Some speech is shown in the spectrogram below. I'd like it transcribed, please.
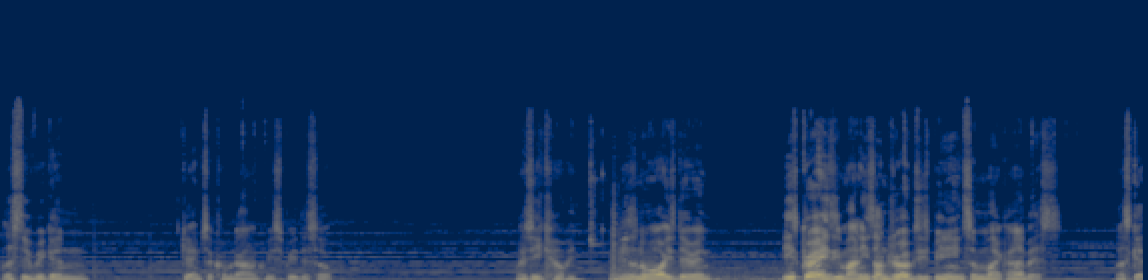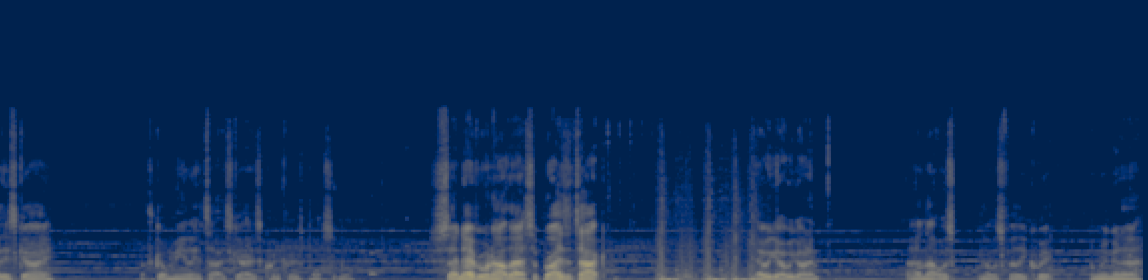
Let's see if we can get him to come down. Can we speed this up? Where's he going? He doesn't know what he's doing. He's crazy, man. He's on drugs. He's been eating some of my cannabis. Let's get this guy. Let's go melee attack this guy as quickly as possible. Send everyone out there. Surprise attack. There we go. We got him. And that was that was fairly quick. And we're gonna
